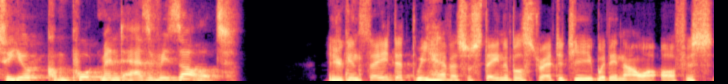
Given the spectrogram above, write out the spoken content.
to your comportment as a result? You can say that we have a sustainable strategy within our office,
